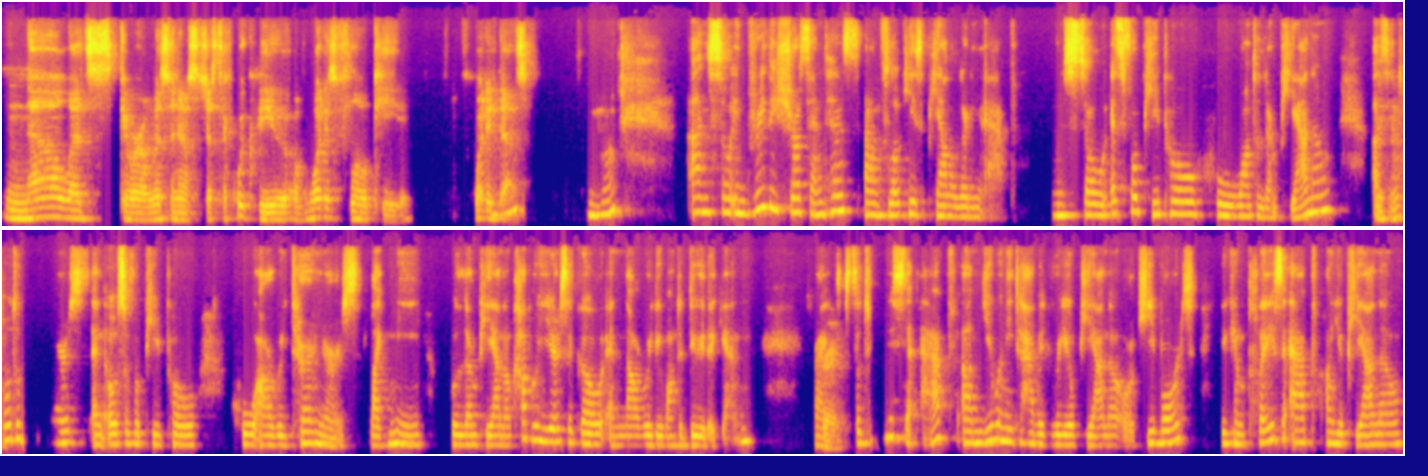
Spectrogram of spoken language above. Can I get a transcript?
Now let's give our listeners just a quick view of what is Flowkey, what it mm-hmm. does. Mm-hmm. And so, in really short sentence, um, Flowkey is a piano learning app. And so it's for people who want to learn piano as mm-hmm. a total beginners, and also for people who are returners like me who learned piano a couple years ago and now really want to do it again. Right. right. So to use the app, um, you will need to have a real piano or keyboard. You can place the app on your piano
